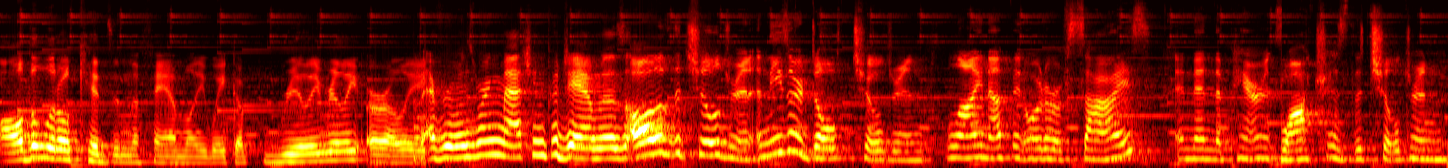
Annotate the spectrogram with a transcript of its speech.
All the little kids in the family wake up really, really early. Everyone's wearing matching pajamas. All of the children, and these are adult children, line up in order of size, and then the parents watch as the children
